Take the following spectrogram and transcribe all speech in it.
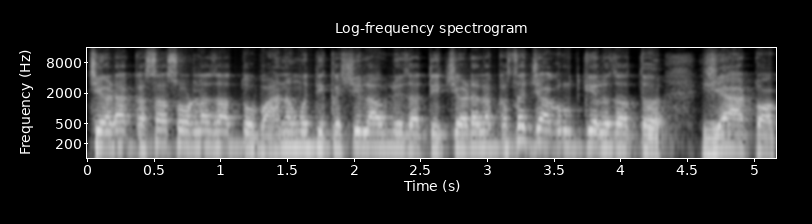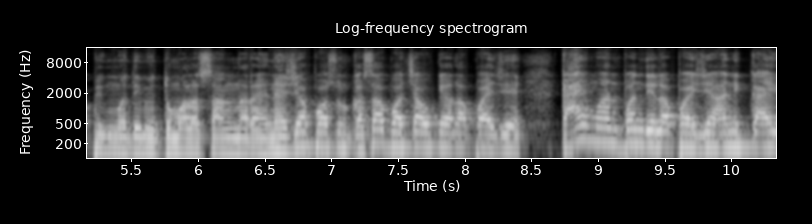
चेडा कसा सोडला जातो भानामती कशी लावली जाते चेड्याला कसं जागृत केलं जातं या टॉपिकमध्ये मी तुम्हाला सांगणार आहे. ह्याच्यापासून कसा बचाव केला पाहिजे काय मानपान दिला पाहिजे आणि काय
